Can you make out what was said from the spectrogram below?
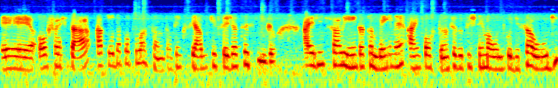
é, ofertar a toda a população, então tem que ser algo que seja acessível. Aí a gente salienta também, né, a importância do Sistema Único de Saúde,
